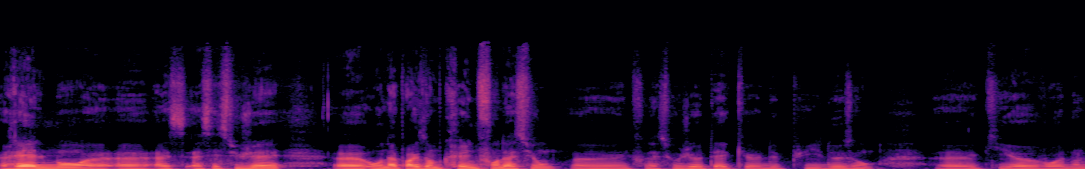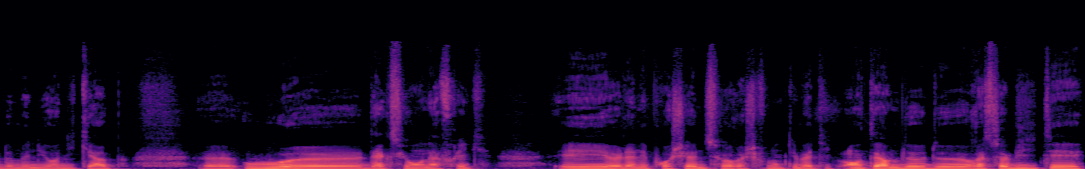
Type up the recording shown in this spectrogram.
réellement à, ces sujets. on a par exemple créé une fondation, une fondation Géotech depuis deux ans, qui œuvre dans le domaine du handicap, euh, ou euh, d'action en Afrique et euh, l'année prochaine sur le réchauffement climatique. En termes de, responsabilité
